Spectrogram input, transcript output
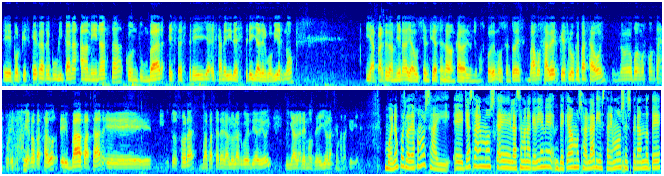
eh, porque Esquerra Republicana amenaza con tumbar esta estrella, esta medida estrella del Gobierno y aparte también hay ausencias en la bancada de Unimos Podemos. Entonces, vamos a ver qué es lo que pasa hoy. No lo podemos contar porque todavía no ha pasado. Eh, va a pasar eh, minutos, horas, va a pasar a lo largo del día de hoy y ya hablaremos de ello la semana que viene. Bueno, pues lo dejamos ahí. Eh, ya sabemos que, la semana que viene de qué vamos a hablar y estaremos esperándote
